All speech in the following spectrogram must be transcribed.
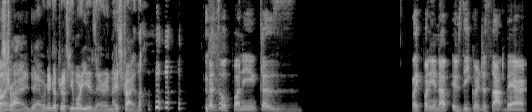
nice going. try. Yeah, we're gonna go through a few more years, Eren. Nice try, though. That's so funny, because, like, funny enough, if Zeke would have just stopped there,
